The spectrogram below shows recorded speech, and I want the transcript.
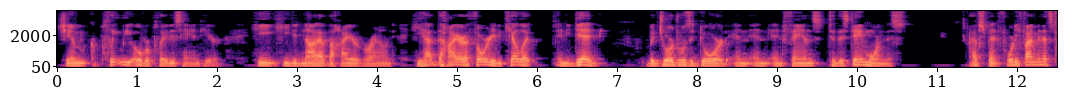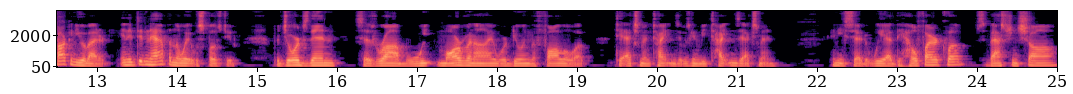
Jim completely overplayed his hand here. He he did not have the higher ground. He had the higher authority to kill it, and he did. But George was adored, and and and fans to this day mourn this. I've spent 45 minutes talking to you about it, and it didn't happen the way it was supposed to. But George then says, Rob, we, Marv and I were doing the follow up to X Men Titans. It was going to be Titans X Men. And he said, We had the Hellfire Club, Sebastian Shaw,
